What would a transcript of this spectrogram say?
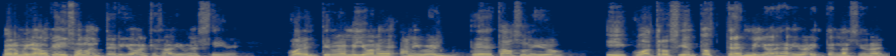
pero mira lo que hizo la anterior que salió en el cine. 49 millones a nivel de Estados Unidos y 403 millones a nivel internacional.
